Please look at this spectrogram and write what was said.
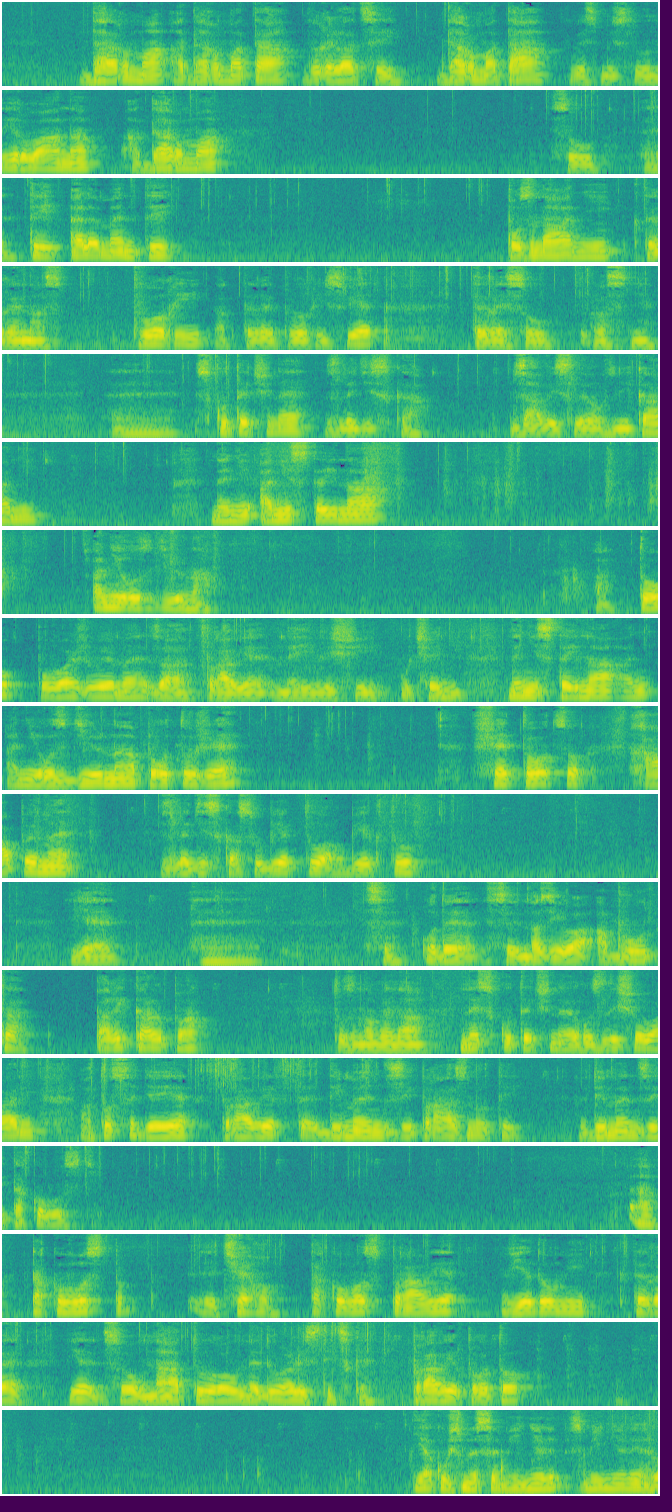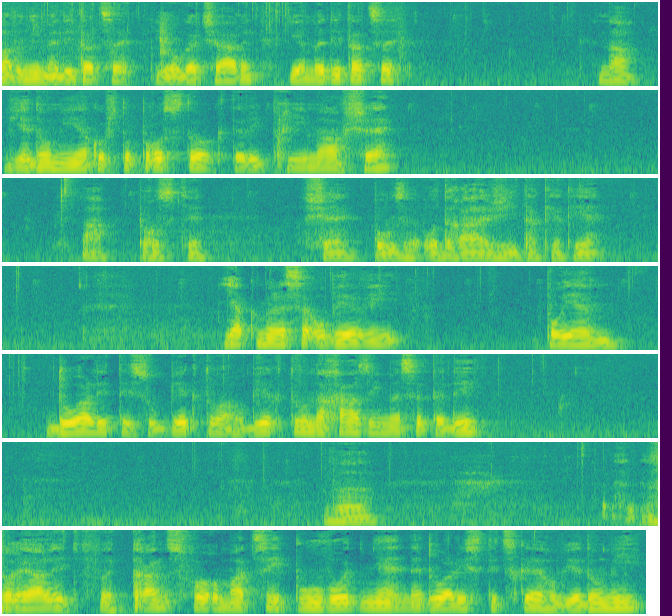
dharma a dharmata v relaci dharmata ve smyslu nirvana a dharma jsou eh, ty elementy poznání, které nás tvoří a které tvoří svět, které jsou vlastně eh, skutečné z hlediska závislého vznikání. Není ani stejná, ani rozdílná. A to považujeme za právě nejvyšší učení. Není stejná ani, ani rozdílná, protože vše to, co chápeme z hlediska subjektu a objektu, je, eh, se, ode, se nazývá abhuta parikalpa, to znamená neskutečné rozlišování. A to se děje právě v té dimenzi prázdnoty, v dimenzi takovosti. A takovost eh, čeho? Takovost právě vědomí, které je, jsou náturou nedualistické. Právě proto, jak už jsme se zmínili, zmínili hlavní meditace yogačáry je meditace na vědomí jakožto prostor, který přijímá vše a prostě vše pouze odráží tak, jak je. Jakmile se objeví pojem duality subjektu a objektu, nacházíme se tedy v, v, realit, v transformaci původně nedualistického vědomí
